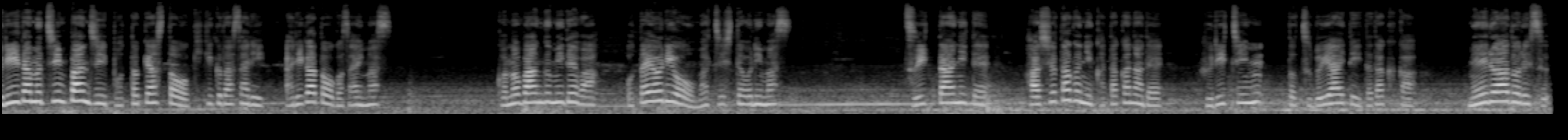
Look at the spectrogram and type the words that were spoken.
フリーダムチンパンジーポッドキャストをお聞きくださりありがとうございます。この番組ではお便りをお待ちしております。ツイッターにてハッシュタグにカタカナでフリチンとつぶやいていただくかメールアドレス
